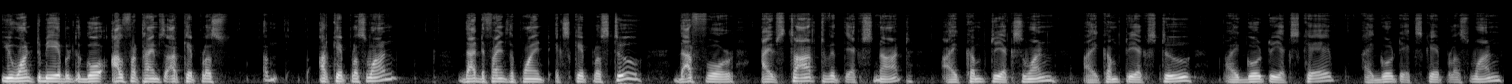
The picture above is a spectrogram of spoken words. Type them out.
you want to be able to go alpha times rk plus um, rk plus 1 that defines the point xk plus 2 therefore I start with x naught. I come to x1 I come to x2 I go to xk I go to xk plus 1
